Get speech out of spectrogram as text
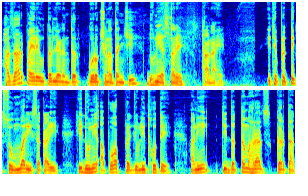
हजार पायरे उतरल्यानंतर गोरक्षनाथांची धुनी असणारे स्थान आहे. इथे प्रत्येक सोमवारी सकाळी ही धुनी आपोआप प्रज्वलित होते आणि ती दत्त महाराज करतात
